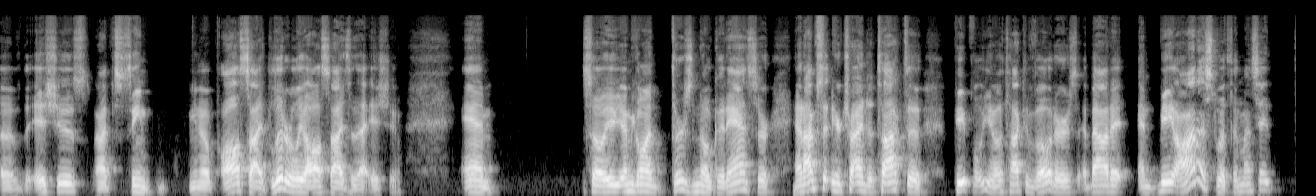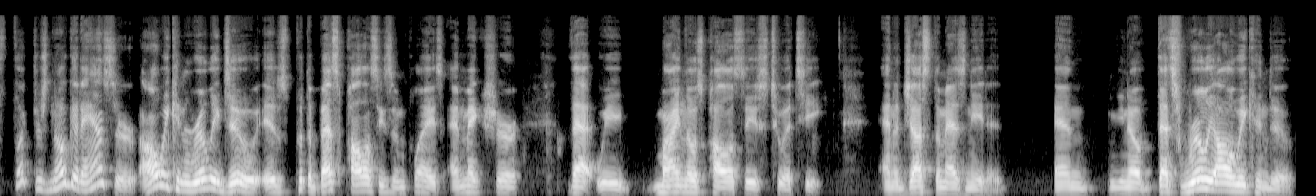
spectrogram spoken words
of the issues. I've seen, you know, all sides, literally all sides of that issue. And so I'm going, there's no good answer. And I'm sitting here trying to talk to people, you know, talk to voters about it and be honest with them and say, look, there's no good answer. All we can really do is put the best policies in place and make sure that we mind those policies to a T and adjust them as needed. And, you know, that's really all we can do.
